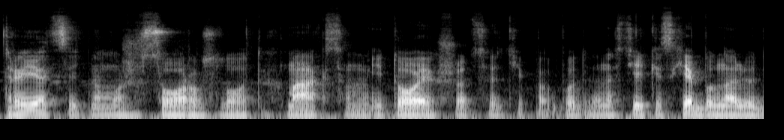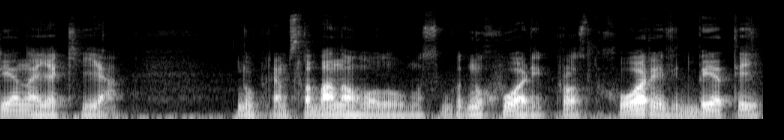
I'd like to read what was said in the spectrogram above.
30, ну може 40 злотих максимум. І то, якщо це типу, буде настільки схиблена людина, як і я. Ну, прям слаба на голову мусить бути. Ну, хворий, просто хворий, відбитий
